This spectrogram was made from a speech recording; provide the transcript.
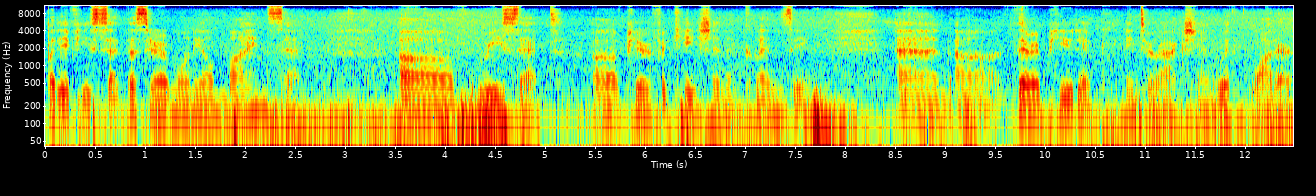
But if you set the ceremonial mindset of reset, of purification and cleansing, and uh, therapeutic interaction with water.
